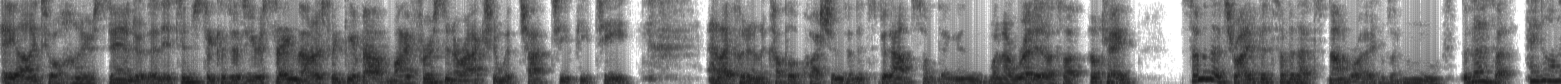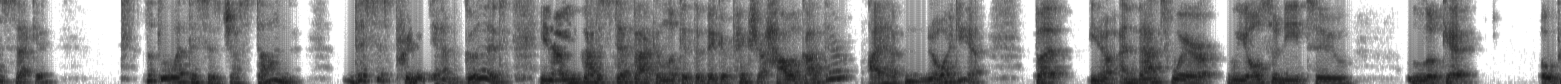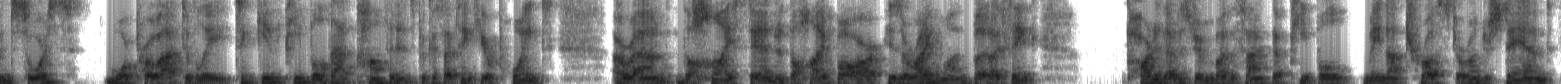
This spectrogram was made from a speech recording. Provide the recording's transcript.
AI to a higher standard. And it's interesting because as you were saying that, I was thinking about my first interaction with ChatGPT. And I put in a couple of questions and it spit out something. And when I read it, I thought, okay, some of that's right, but some of that's not right. I was like, hmm. But then I thought, hang on a second. Look at what this has just done this is pretty damn good. You know, you've got to step back and look at the bigger picture. How it got there, I have no idea. But you know, and that's where we also need to look at open source more proactively to give people that confidence because I think your point around the high standard, the high bar is a right one. But I think part of that is driven by the fact that people may not trust or understand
